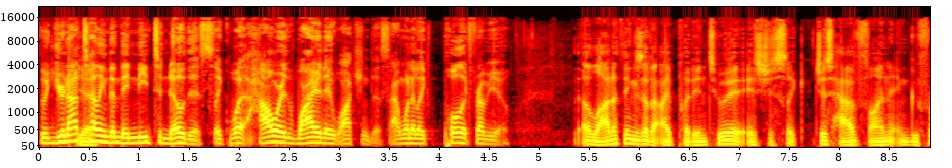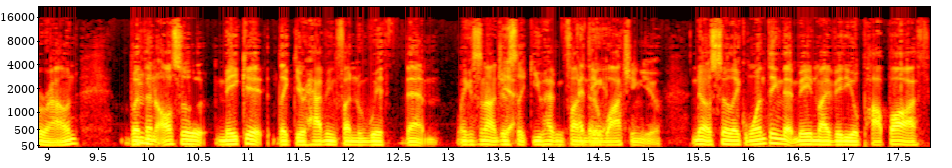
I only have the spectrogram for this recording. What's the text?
You're not Yeah. telling them they need to know this. Like, what? How are? Why are they watching this? I want to like pull it from you. a lot of things that I put into it is just like just have fun and goof around, but mm-hmm. then also make it like you're having fun with them. Like it's not just Yeah. like you having fun and they're watching you. No, so like one thing that made my video pop off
